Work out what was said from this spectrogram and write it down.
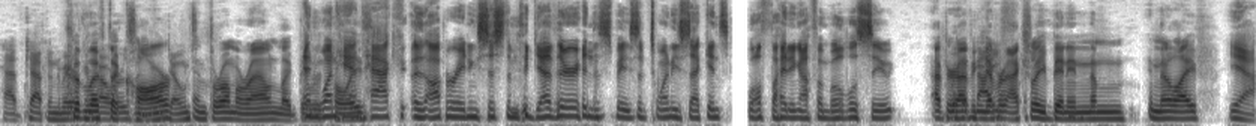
have Captain America Could lift a car and don't. and throw them around like they and were one hand hack an operating system together in the space of 20 seconds while fighting off a mobile suit. after having never actually been in them in their life. Yeah.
